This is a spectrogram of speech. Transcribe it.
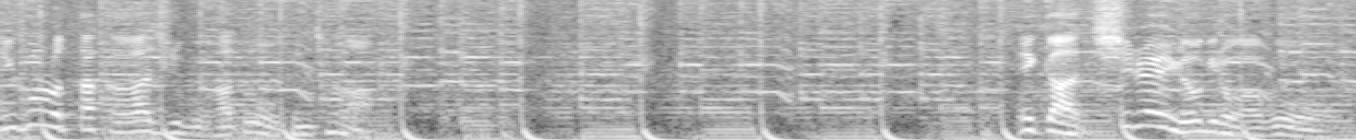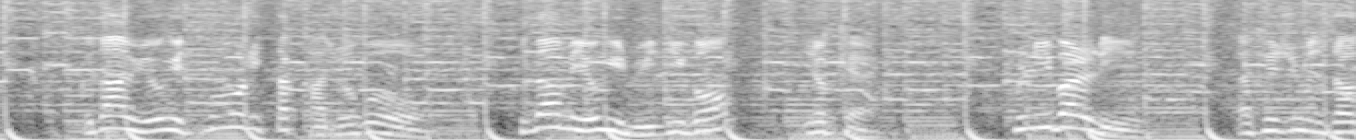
이걸로 딱 가가지고 가도 괜찮아 그러니까 7을 여기로 가고 그 다음에 여기 토모리 딱 가지고 그 다음에 여기 리디거? 이렇게. 플리발리. 딱 해주면서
